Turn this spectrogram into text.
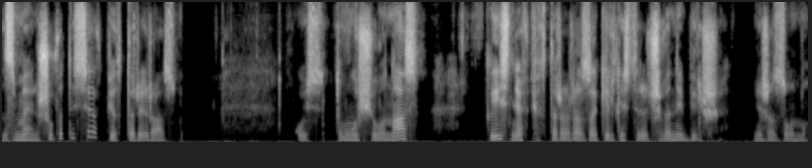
зменшуватися в півтори рази. Ось, Тому що у нас кисня в півтори рази кількість речовини більше, ніж озону.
